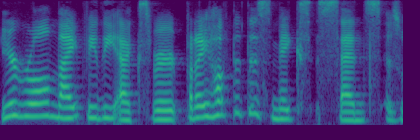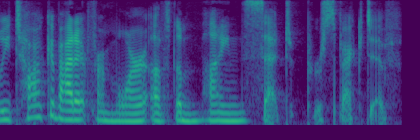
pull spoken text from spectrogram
your role might be the expert, but I hope that this makes sense as we talk about it from more of the mindset perspective.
